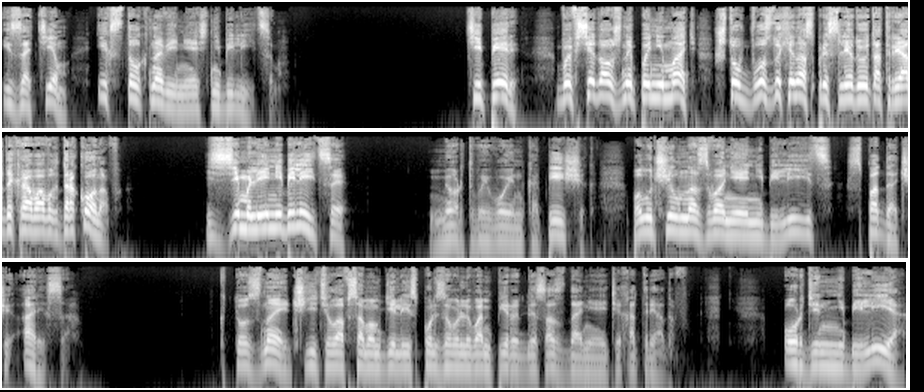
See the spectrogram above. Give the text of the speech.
и затем их столкновение с небелийцем. «Теперь вы все должны понимать, что в воздухе нас преследуют отряды кровавых драконов. Земли небелийцы!» Мертвый воин-копейщик получил название небелиец с подачи Ариса. Кто знает, чьи тела в самом деле использовали вампиры для создания этих отрядов. Орден Небелия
